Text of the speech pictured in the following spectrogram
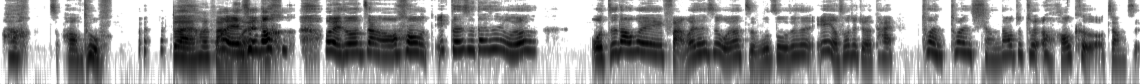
好好想吐，对，会。反胃。每次都我每次都这样哦，然后一但是但是我又我知道会反胃，但是我又止不住，就是因为有时候就觉得太突然突然想到就觉得哦好渴哦这样子，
